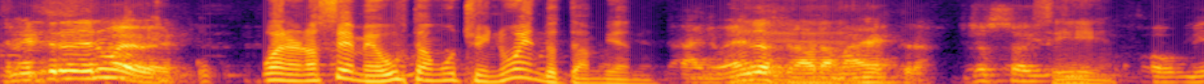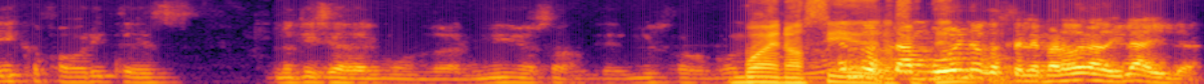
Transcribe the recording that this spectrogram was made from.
Tenés tres de nueve. Bueno, no sé, me gusta mucho Innuendo también. Ah, Innuendo es una obra Eh, maestra. Yo soy. Sí. Mi, disco favorito es Noticias del Mundo. El mío es de News of the World. Bueno, sí. De es tan 70. bueno que se le perdona a Dilaila.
